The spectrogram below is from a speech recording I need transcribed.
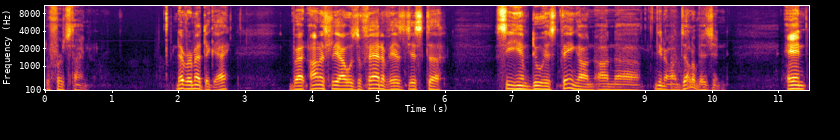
the first time. Never met the guy, but honestly, I was a fan of his just to see him do his thing on on uh, you know on television. And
